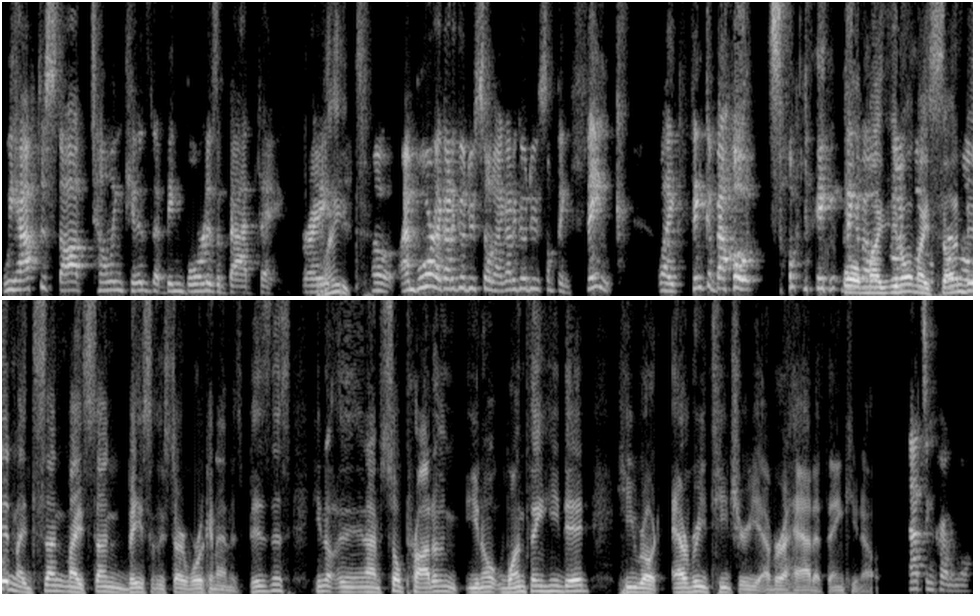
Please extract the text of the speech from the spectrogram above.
we have to stop telling kids that being bored is a bad thing, right? Right. Oh, I'm bored. I got to go do something. I got to go do something. Think. Like think about something. Think well, about my, you know what my son did? My son, my son basically started working on his business. You know, and I'm so proud of him. You know, one thing he did, he wrote every teacher he ever had a thank you note. That's incredible.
